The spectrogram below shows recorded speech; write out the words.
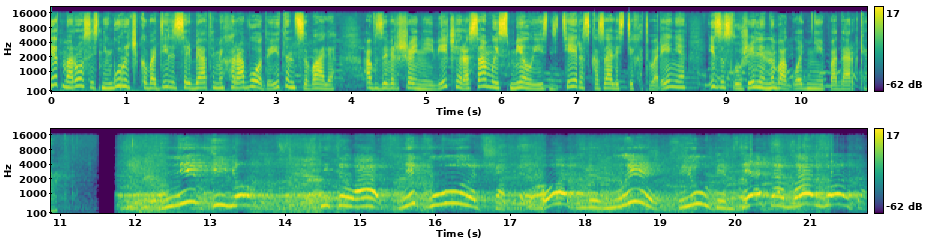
Дед Мороз и Снегурочка водили с ребятами хороводы и танцевали. А в завершении вечера самые смелые из детей рассказали стихотворения и заслужили новогодние подарки. Ним ее Снегурочка, мы любим Деда Мороза.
